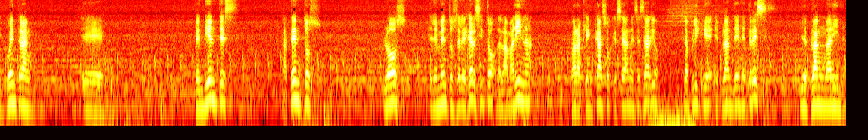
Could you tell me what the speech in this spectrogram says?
encuentran eh, pendientes, atentos los elementos del ejército, de la marina, para que en caso que sea necesario se aplique el plan DN3 y el plan Marina.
